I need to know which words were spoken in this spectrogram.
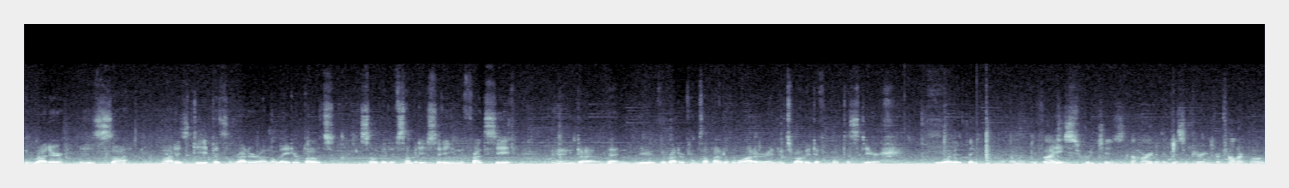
the rudder is uh, not as deep as the rudder on the later boats, so that if somebody's sitting in the front seat and uh, then you, the rudder comes up out of the water and it's rather difficult to steer. The other thing device, which is the heart of the disappearing propeller boat.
